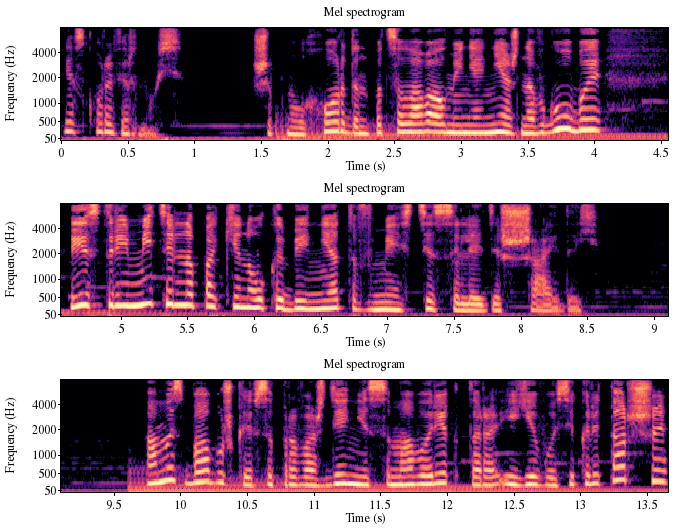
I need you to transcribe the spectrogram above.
Я скоро вернусь», — шепнул Хордон, поцеловал меня нежно в губы и стремительно покинул кабинет вместе с леди Шайдой. А мы с бабушкой в сопровождении самого ректора и его секретарши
